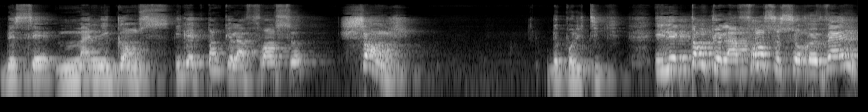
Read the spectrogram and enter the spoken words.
de ses manigances. Il est temps que la France change de politique. Il est temps que la France se réveille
